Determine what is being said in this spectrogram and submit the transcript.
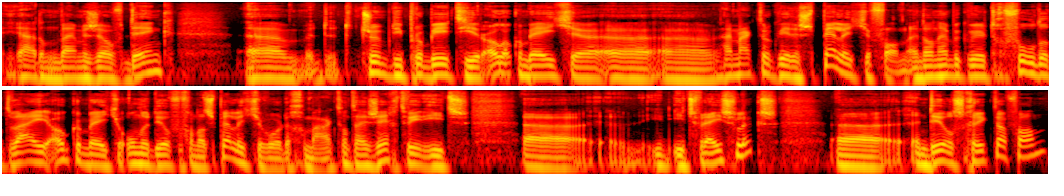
ja, dan bij mezelf denk. Uh, Trump die probeert hier ook een beetje. hij maakt er ook weer een spelletje van. En dan heb ik weer het gevoel dat wij ook een beetje onderdeel van dat spelletje worden gemaakt. Want hij zegt weer iets, iets vreselijks. een deel schrikt daarvan.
